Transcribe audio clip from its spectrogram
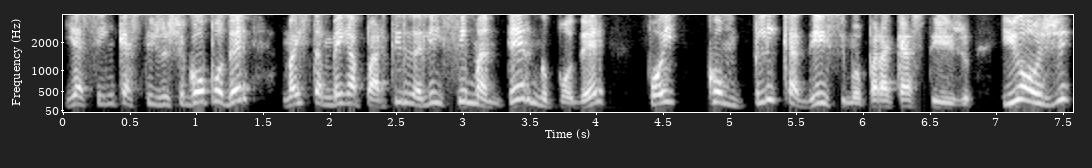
E assim Castilho chegou ao poder, mas também a partir dali se manter no poder foi complicadíssimo para Castilho. E hoje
